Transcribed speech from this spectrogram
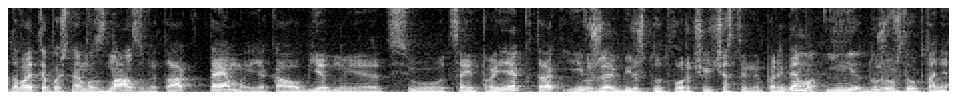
давайте почнемо з назви, так, теми, яка об'єднує цю, цей проєкт, так, і вже більш до творчої частини перейдемо. І дуже важливе питання:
